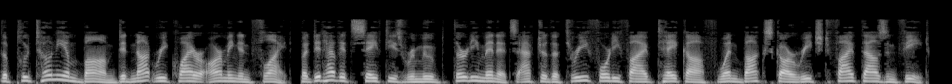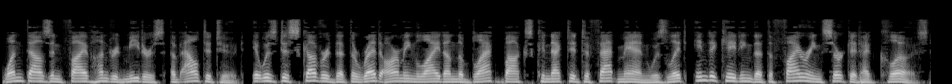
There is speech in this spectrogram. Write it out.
The plutonium bomb did not require arming in flight, but did have its safeties removed 30 minutes after the 345 takeoff when Bockscar reached 5,000 feet 1,500 meters of altitude. It was discovered that the red arming light on the black box connected to Fat Man was lit, indicating that the firing circuit had closed.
